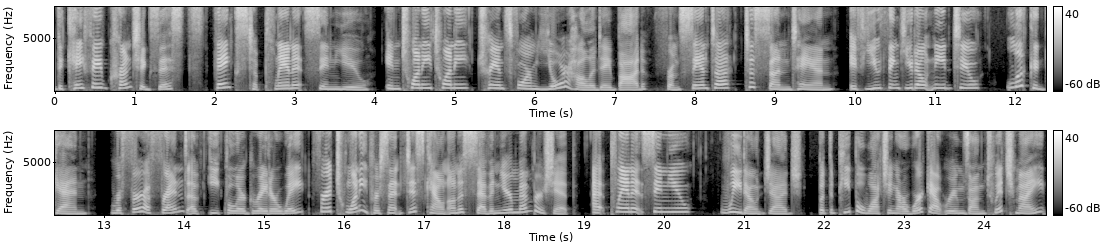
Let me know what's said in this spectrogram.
The Kayfabe Crunch exists thanks to Planet Sinew. In 2020, transform your holiday bod from Santa to suntan. If you think you don't need to, look again. Refer a friend of equal or greater weight for a 20% discount on a seven year membership. At Planet Sinew, we don't judge, but the people watching our workout rooms on Twitch might.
